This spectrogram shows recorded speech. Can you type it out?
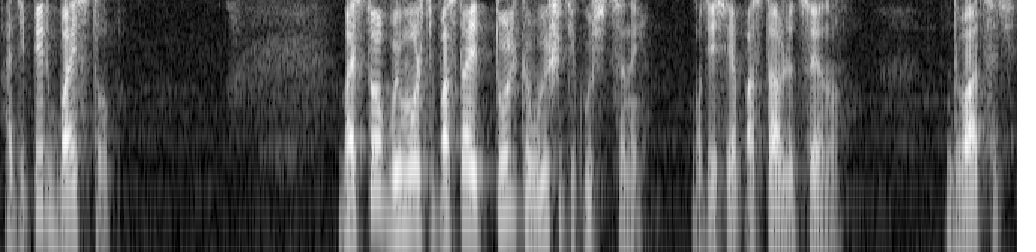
А теперь buy stop. Buy stop вы можете поставить только выше текущей цены. Вот если я поставлю цену 20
